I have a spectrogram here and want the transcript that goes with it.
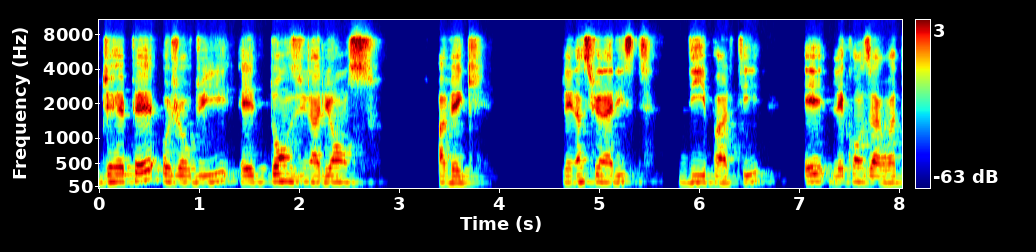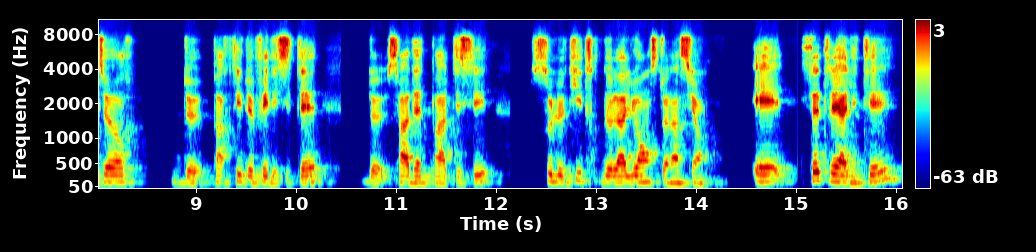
GHP aujourd'hui est dans une alliance avec les nationalistes, dix partis, et les conservateurs de parti de félicité de Saadet Partisi, sous le titre de l'Alliance de nations. Et cette réalité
